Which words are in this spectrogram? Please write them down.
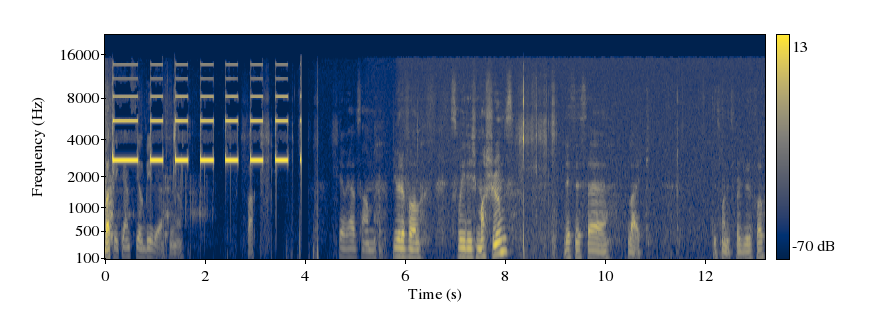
but they can still be there, you know. Fuck. Here we have some beautiful Swedish mushrooms. This is uh, like this one is very beautiful.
